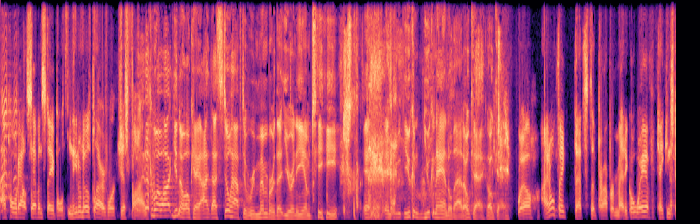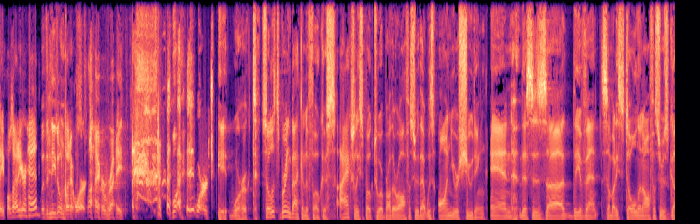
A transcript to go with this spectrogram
I pulled out seven staples. Needle nose pliers worked just fine. Well, uh, you know, okay, I, I still have to remember that you're an EMT, and, and you, you can you can handle that. Okay, okay. Well, I don't think that's the proper medical way of taking staples out of your head, With a needle, But it nose worked. plier, right? well, it worked. It worked. So let's bring back into focus. I actually spoke to a brother officer that was on your shooting, and this is uh, the event. Somebody stole an officer's gun,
